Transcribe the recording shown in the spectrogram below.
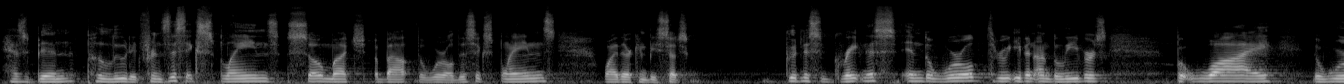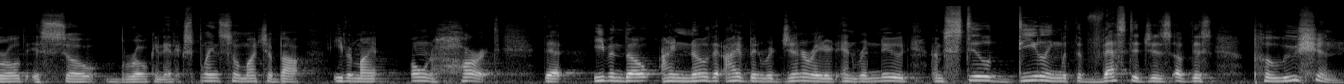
has been polluted. Friends, this explains so much about the world. This explains why there can be such goodness and greatness in the world through even unbelievers, but why the world is so broken. It explains so much about even my own heart that even though I know that I've been regenerated and renewed, I'm still dealing with the vestiges of this pollution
